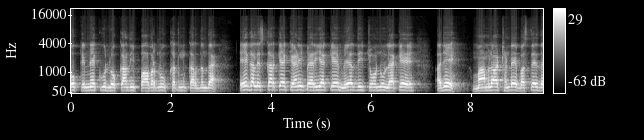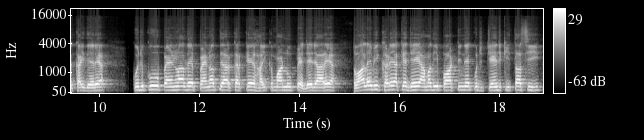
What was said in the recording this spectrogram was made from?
ਉਹ ਕਿੰਨੇ ਕੁ ਲੋਕਾਂ ਦੀ ਪਾਵਰ ਨੂੰ ਖਤਮ ਕਰ ਦਿੰਦਾ ਹੈ। ਇਹ ਗੱਲ ਇਸ ਕਰਕੇ ਕਹਿਣੀ ਪੈ ਰਹੀ ਹੈ ਕਿ ਮੇਅਰ ਦੀ ਚੋਣ ਨੂੰ ਲੈ ਕੇ ਅਜੇ ਮਾਮਲਾ ਠੰਡੇ ਬਸਤੇ ਦਿਖਾਈ ਦੇ ਰਿਹਾ। ਕੁਝ ਕੁ ਪੈਨਲਾਂ ਦੇ ਪੈਨਲ ਤਿਆਰ ਕਰਕੇ ਹਾਈ ਕਮਾਂਡ ਨੂੰ ਭੇਜੇ ਜਾ ਰਹੇ ਆ। ਸਵਾਲ ਇਹ ਵੀ ਖੜੇ ਆ ਕਿ ਜੇ ਆਮ ਆਦਮੀ ਪਾਰਟੀ ਨੇ ਕੁਝ ਚੇਂਜ ਕੀਤਾ ਸੀ,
